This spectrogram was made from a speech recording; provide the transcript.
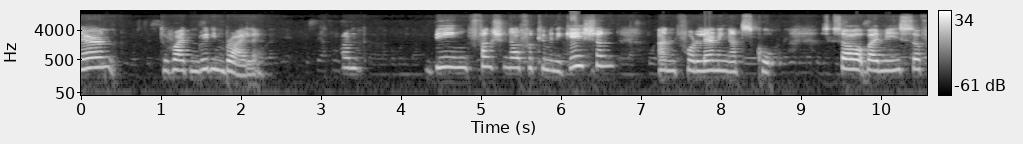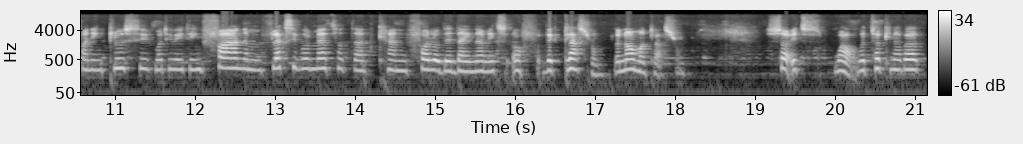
learn to write and read in Braille. And being functional for communication and for learning at school. So, by means of an inclusive, motivating, fun, and flexible method that can follow the dynamics of the classroom, the normal classroom. So, it's well, we're talking about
